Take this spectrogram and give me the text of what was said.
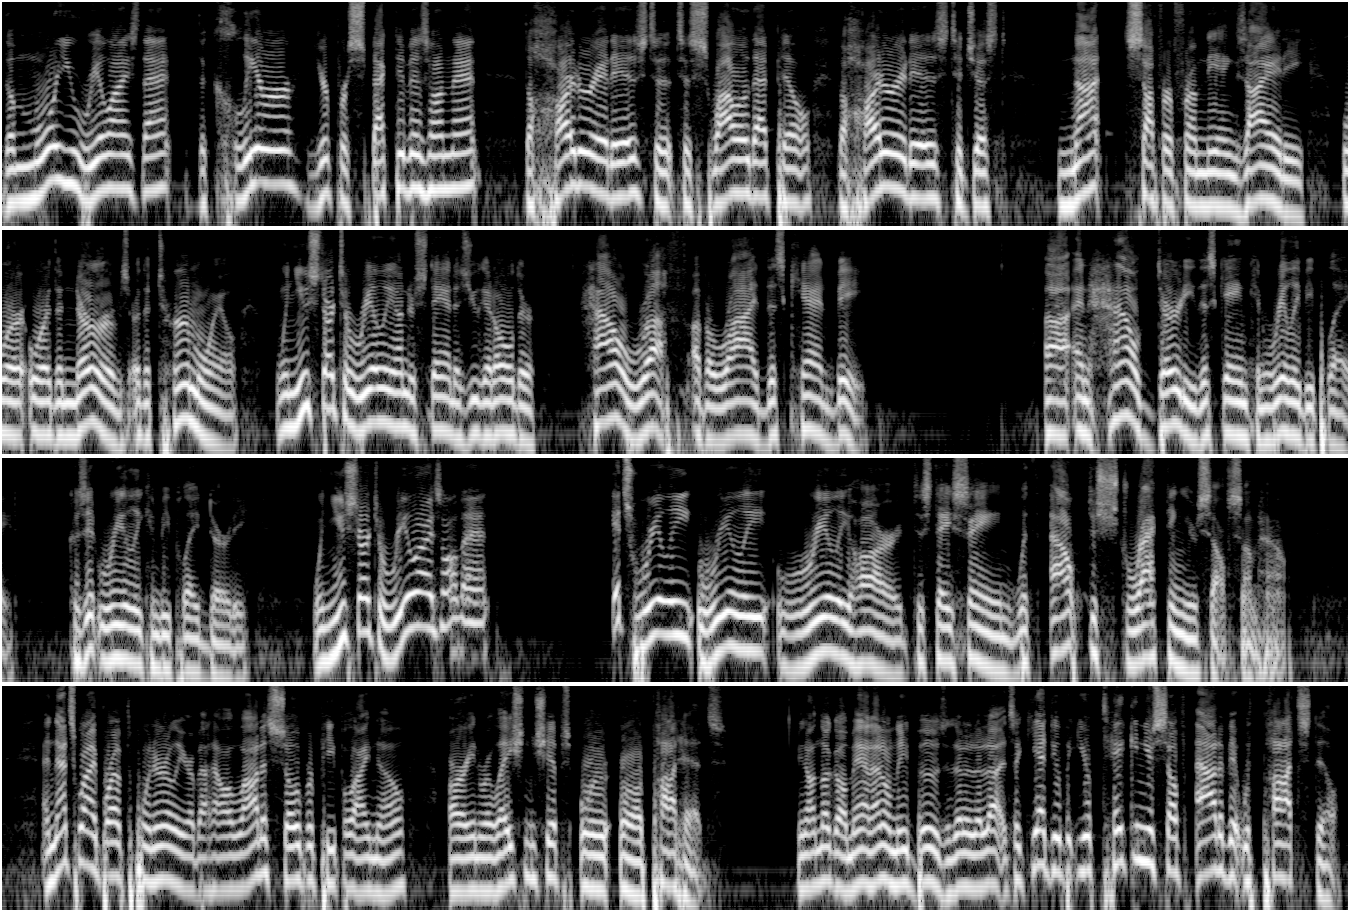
The more you realize that, the clearer your perspective is on that, the harder it is to, to swallow that pill, the harder it is to just not suffer from the anxiety or, or the nerves or the turmoil. When you start to really understand as you get older how rough of a ride this can be uh, and how dirty this game can really be played because it really can be played dirty. When you start to realize all that, it's really, really, really hard to stay sane without distracting yourself somehow. And that's why I brought up the point earlier about how a lot of sober people I know are in relationships or, or potheads. You know, and they'll go, man, I don't need booze. And da, da, da, da. It's like, yeah, dude, but you're taking yourself out of it with pot still.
